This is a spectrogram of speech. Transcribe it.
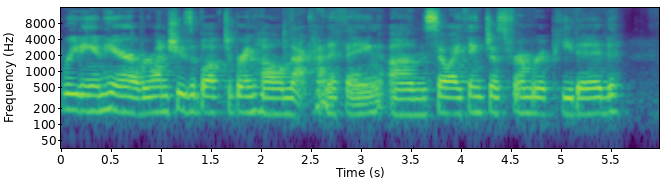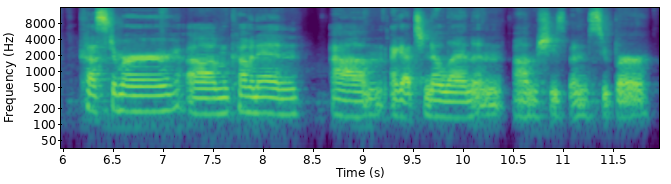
reading in here. Everyone choose a book to bring home, that kind of thing. Um, so I think just from repeated customer um, coming in, um, I got to know Lynn, and um, she's been super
